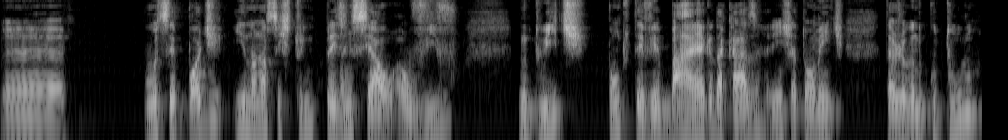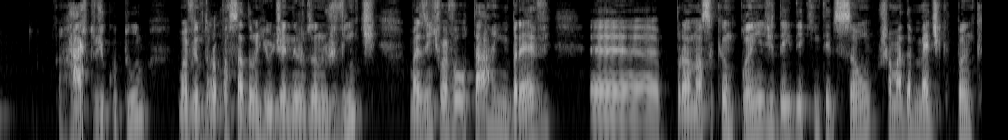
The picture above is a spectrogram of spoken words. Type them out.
é você pode ir na nossa stream presencial ao vivo no twitch.tv barra regra da casa. A gente atualmente está jogando Cutulo, Rastro de Cutulo, uma aventura passada no Rio de Janeiro dos anos 20, mas a gente vai voltar em breve é, para a nossa campanha de D&D quinta edição chamada Magic Punk.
